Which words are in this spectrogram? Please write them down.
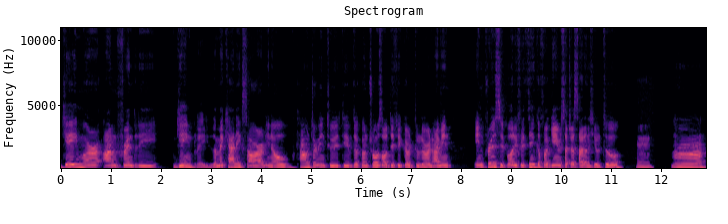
gamer unfriendly gameplay. The mechanics are you know counterintuitive. The controls are difficult to learn. I mean, in principle, if you think of a game such as Silent Hill 2, mm-hmm. uh,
